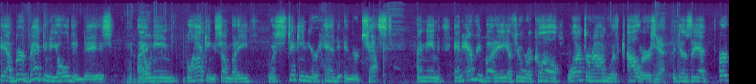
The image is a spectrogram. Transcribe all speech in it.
Yeah, Bert. Back in the olden days, the I mean, blocking somebody was sticking your head in their chest. I mean, and everybody, if you'll recall, walked around with collars yeah. because they had per-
